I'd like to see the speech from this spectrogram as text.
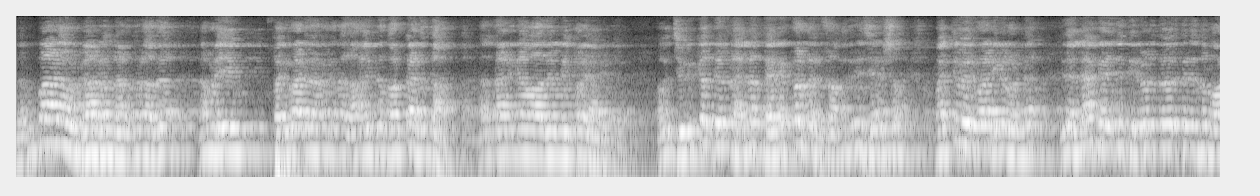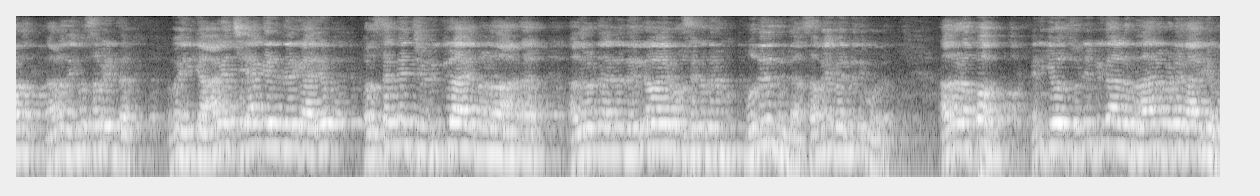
നിർമ്മാണ ഉദ്ഘാടനം നടത്തുന്നത് അത് നമ്മുടെ ഈ പരിപാടി നടക്കുന്ന നാളിന്റെ തൊട്ടടുത്താണ് തണിനാവാതിലിന് ഇപ്പറയായിട്ട്. അപ്പൊ ചുരുക്കത്തിൽ നല്ല തിരക്കുള്ള സമയത്തിന് ശേഷം മറ്റു പരിപാടികളുണ്ട്. ഇതെല്ലാം കഴിഞ്ഞ് തിരുവനന്തപുരത്ത് നിന്ന് പോകണം നാളെ നിയമസഭയുണ്ട്. അപ്പൊ എനിക്ക് ആകെ ചെയ്യാൻ കഴിയുന്ന ഒരു കാര്യം പ്രസംഗം ചുരുക്കുക എന്നുള്ളതാണ്. അതുകൊണ്ട് തന്നെ ദീർഘമായ പ്രസംഗത്തിന് മുതിരുന്നില്ല. സമയപരിമിതി മൂലം. അതോടൊപ്പം എനിക്ക് സൂചിപ്പിക്കാനുള്ള പ്രധാനപ്പെട്ട കാര്യം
